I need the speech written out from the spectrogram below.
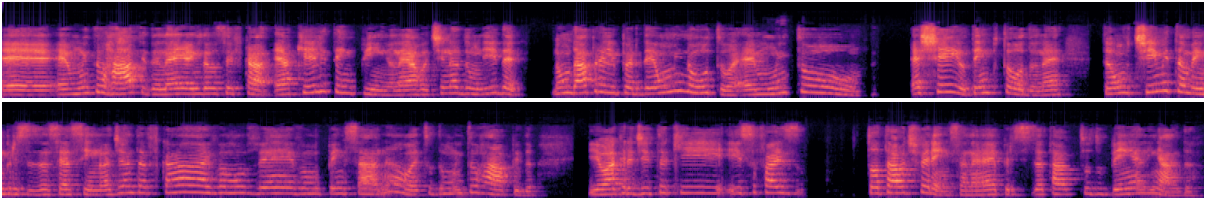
é, é muito rápido, né? E ainda você ficar. É aquele tempinho, né? A rotina de um líder não dá para ele perder um minuto. É muito. É cheio o tempo todo, né? Então o time também precisa ser assim. Não adianta ficar, ai, vamos ver, vamos pensar. Não, é tudo muito rápido. E eu acredito que isso faz total diferença, né? Precisa estar tá tudo bem alinhado.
